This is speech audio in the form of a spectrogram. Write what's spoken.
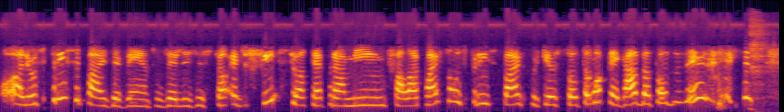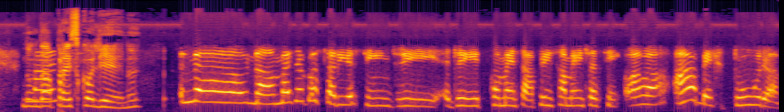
olha, os principais eventos, eles estão. É difícil até para mim falar quais são os principais, porque eu estou tão apegada a todos eles. Não Mas... dá para escolher, né? Não, não, mas eu gostaria assim de, de comentar, principalmente assim, a, a abertura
